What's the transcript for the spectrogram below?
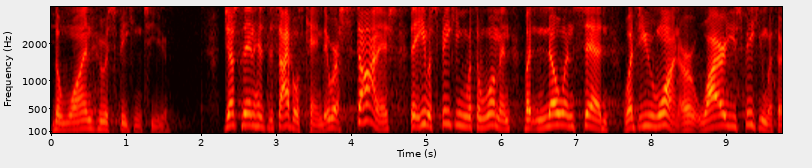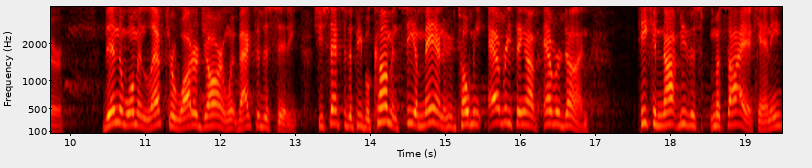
the one who is speaking to you. Just then his disciples came. They were astonished that he was speaking with a woman, but no one said, What do you want? or Why are you speaking with her? Then the woman left her water jar and went back to the city. She said to the people, Come and see a man who told me everything I've ever done. He cannot be the Messiah, can he?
